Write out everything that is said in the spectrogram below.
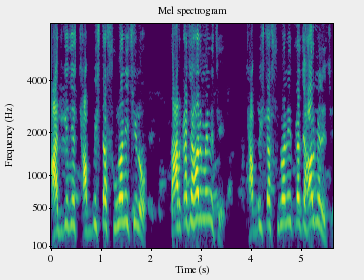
আজকে যে ছাব্বিশটা শুনানি ছিল, তার কাছে হার মেনেছে। ছাব্বিশটা শুনানির কাছে হার মেনেছে।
